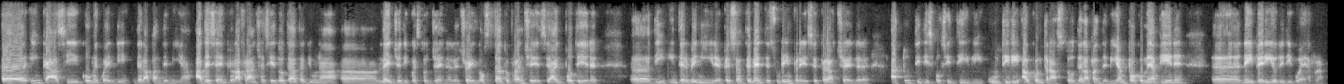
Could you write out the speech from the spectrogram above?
eh, in casi come quelli della pandemia. Ad esempio la Francia si è dotata di una uh, legge di questo genere, cioè lo Stato francese ha il potere eh, di intervenire pesantemente sulle imprese per accedere a tutti i dispositivi utili al contrasto della pandemia, un po' come avviene eh, nei periodi di guerra.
